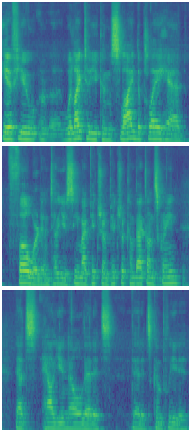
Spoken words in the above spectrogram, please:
If you uh, would like to, you can slide the playhead forward until you see my picture-in-picture -picture come back on screen. That's how you know that it's that it's completed.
